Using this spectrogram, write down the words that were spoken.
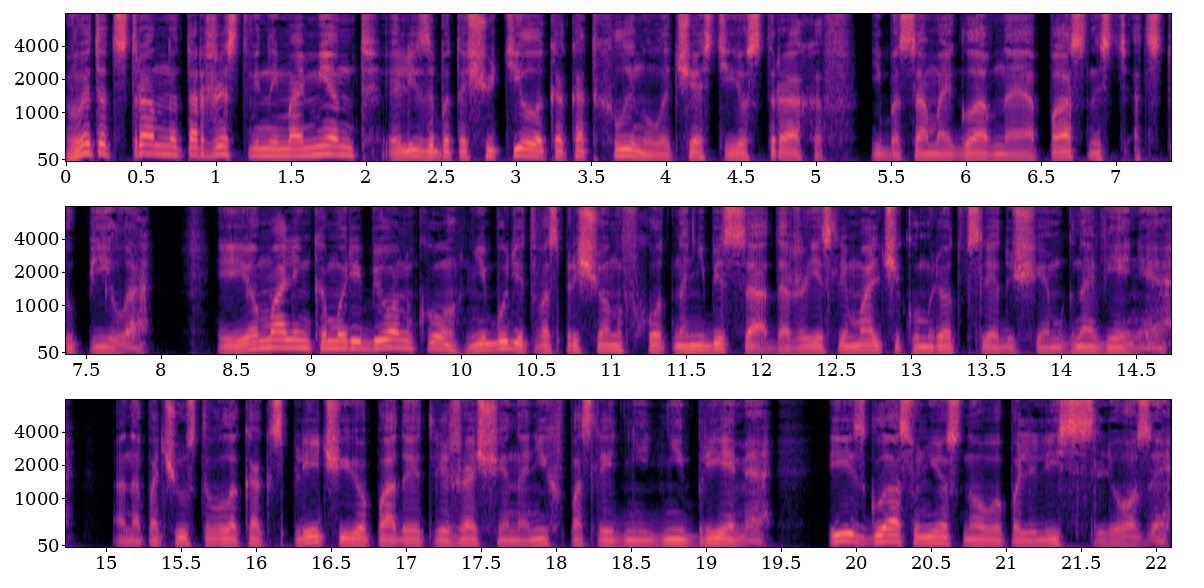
В этот странно торжественный момент Элизабет ощутила, как отхлынула часть ее страхов, ибо самая главная опасность отступила. Ее маленькому ребенку не будет воспрещен вход на небеса, даже если мальчик умрет в следующее мгновение. Она почувствовала, как с плеч ее падает лежащее на них в последние дни бремя, и из глаз у нее снова полились слезы.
